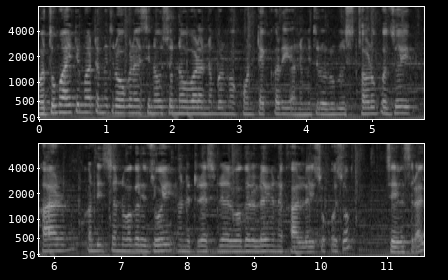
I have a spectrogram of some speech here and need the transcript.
વધુ માહિતી માટે મિત્રો ઓગણએંસી નવસો નવવાળા નંબરમાં કોન્ટેક કરી અને મિત્રો રૂબરૂ સ્થળ ઉપર જોઈ કાર કન્ડિશન વગેરે જોઈ અને ટ્રેસ ડ્રાઈવ વગેરે લઈ અને કાર લઈ શકો છો. જય વસરાજ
